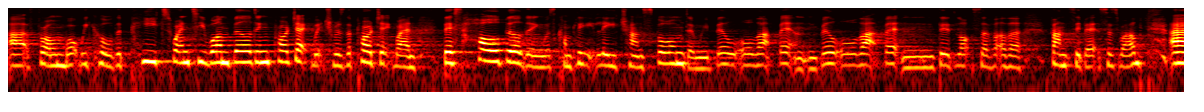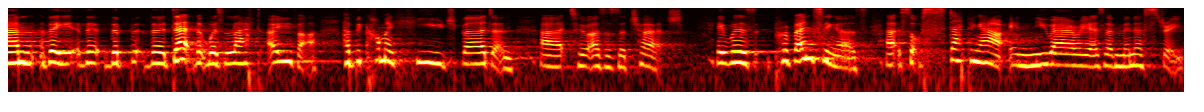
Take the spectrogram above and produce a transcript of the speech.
uh, from what we call the P21 building project, which was the project when this whole building was completely transformed and we built all that bit and built all that bit and did lots of other fancy bits as well. Um, the, the, the, the debt that was left over had become a huge burden uh, to us as a church. It was preventing us uh, sort of stepping out in new areas of ministry.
